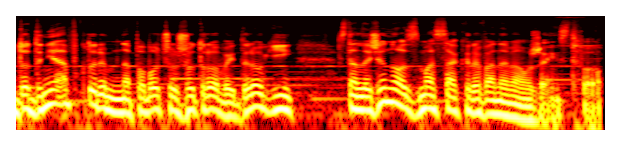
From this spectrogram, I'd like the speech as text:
Do dnia, w którym na poboczu szutrowej drogi znaleziono zmasakrowane małżeństwo.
